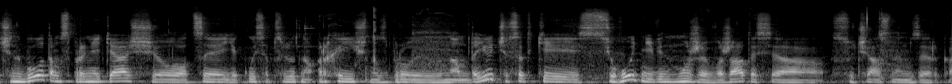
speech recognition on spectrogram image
чи не було там сприйняття, що це якусь абсолютно архаїчну зброю нам дають, чи все-таки сьогодні він може вважатися сучасним ЗРК?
